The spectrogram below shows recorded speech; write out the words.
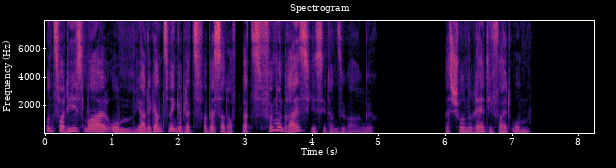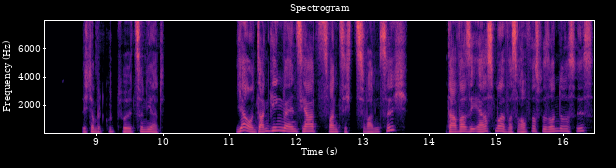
Und zwar diesmal um ja eine ganze Menge Plätze verbessert. Auf Platz 35 ist sie dann sogar angekommen. Das ist schon relativ weit oben. Sich damit gut positioniert. Ja, und dann gingen wir ins Jahr 2020. Da war sie erstmal, was auch was Besonderes ist,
